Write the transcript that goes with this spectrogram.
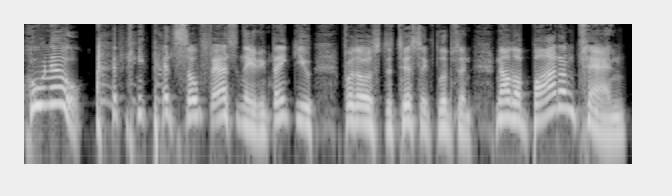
Who knew? I think that's so fascinating. Thank you for those statistics, Libsyn. Now, the bottom 10,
